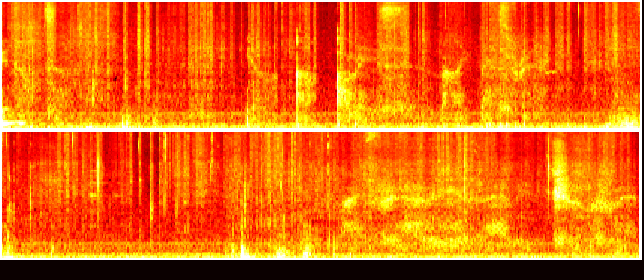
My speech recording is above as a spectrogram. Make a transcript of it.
You know, you are always my best friend. My very, very true friend.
